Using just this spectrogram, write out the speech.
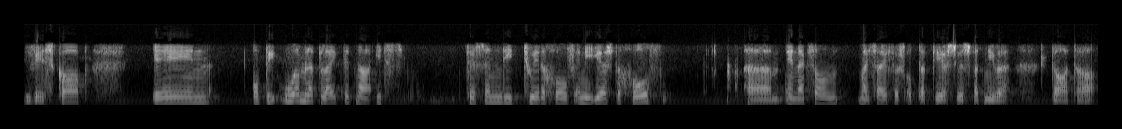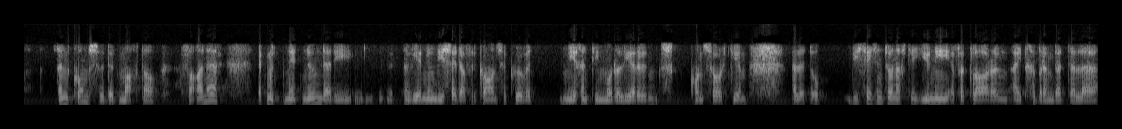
die Weskaap. En op die oomblik lyk dit na iets tussen die tweede golf en die eerste golf. Ehm um, en ek sal my syfers opdateer soos wat nuwe data inkom, so dit mag dalk verander. Ek moet net noem dat die weer noem die Suid-Afrikaanse COVID-19 modelleringskonsortium hulle het op die 26ste Junie 'n verklaring uitgebring dat hulle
